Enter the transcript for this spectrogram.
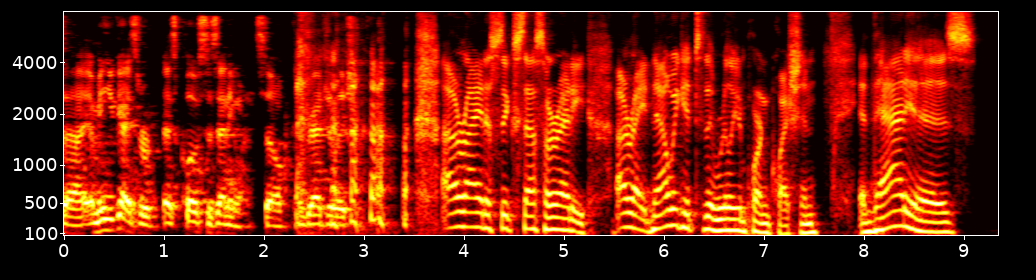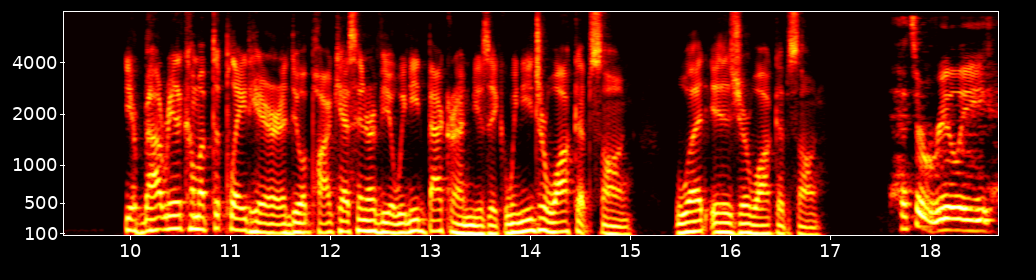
uh, I mean, you guys were as close as anyone. So congratulations. All right, a success already. All right, now we get to the really important question. And that is you're about ready to come up to plate here and do a podcast interview. We need background music. We need your walk up song. What is your walk up song? That's a really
